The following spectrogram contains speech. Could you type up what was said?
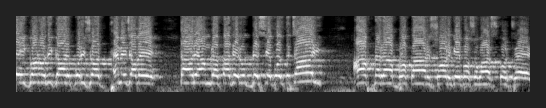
এই গণ অধিকার পরিষদ থেমে যাবে, তাহলে আমরা তাদের উদ্দেশ্যে বলতে চাই, আপনারা বকার স্বর্গে বসবাস করছেন।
